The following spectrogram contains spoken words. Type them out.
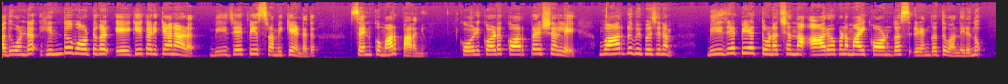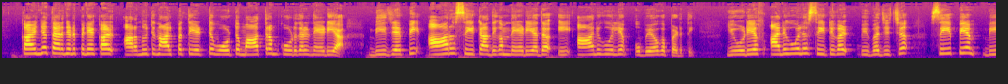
അതുകൊണ്ട് ഹിന്ദു വോട്ടുകൾ ഏകീകരിക്കാനാണ് ബി ജെ പി ശ്രമിക്കേണ്ടത് സെൻകുമാർ പറഞ്ഞു. കോഴിക്കോട് കോർപ്പറേഷനിലെ വാർഡ് വിഭജനം ബി ജെ പിയെ തുണച്ചെന്ന ആരോപണമായി കോൺഗ്രസ് രംഗത്ത് വന്നിരുന്നു. കഴിഞ്ഞ തെരഞ്ഞെടുപ്പിനേക്കാൾ അറുന്നൂറ്റി നാൽപ്പത്തി എട്ട് വോട്ട് മാത്രം കൂടുതൽ നേടിയ ബി ജെ പി ആറ് സീറ്റ് അധികം നേടിയത് ഈ ആനുകൂല്യം ഉപയോഗപ്പെടുത്തി. യു ഡി എഫ് അനുകൂല സീറ്റുകൾ വിഭജിച്ച് C P M B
